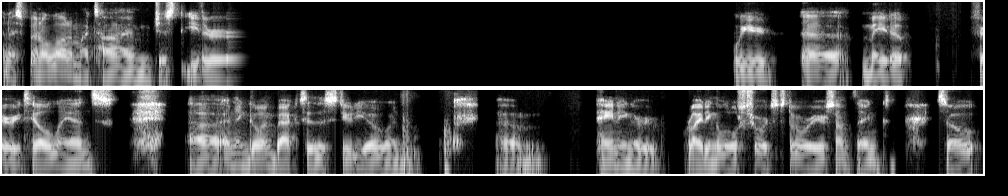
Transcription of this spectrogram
And I spent a lot of my time just either weird, uh, made up fairy tale lands uh, and then going back to the studio and um, painting or writing a little short story or something. So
